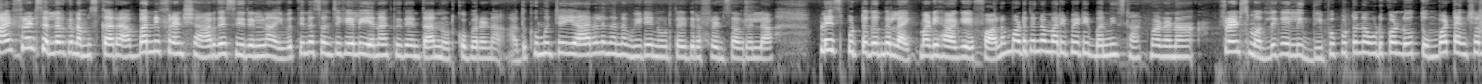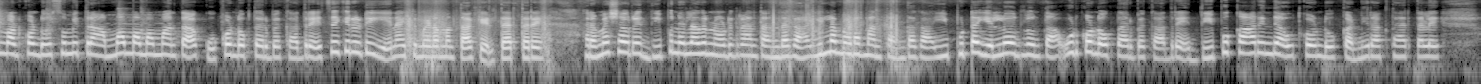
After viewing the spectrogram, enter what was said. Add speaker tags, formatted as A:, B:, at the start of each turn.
A: Hi friends ಎಲ್ಲರಿಗೂ ನಮಸ್ಕಾರ. ಬನ್ನಿ ಫ್ರೆಂಡ್ಸ್ ಶಾರದೆ ಸೀರಿಯಲ್ನ ಇವತ್ತಿನ ಸಂಚಿಕೆಯಲ್ಲಿ ಏನಾಗ್ತಿದೆ ಅಂತ ನೋಡ್ಕೊಬರೋಣ ಅದಕ್ಕೂ ಮುಂಚೆ ಯಾರೆಲ್ಲ ನನ್ನ ವಿಡಿಯೋ ನೋಡ್ತಾ ಇದ್ದೀರಾ ಫ್ರೆಂಡ್ಸ್ ಅವರೆಲ್ಲ ಪ್ಲೀಸ್ ಪುಟ್ಟದೊಂದು ಲೈಕ್ ಮಾಡಿ ಹಾಗೆ ಫಾಲೋ ಮಾಡೋದನ್ನು ಮರಿಬೇಡಿ. ಬನ್ನಿ ಸ್ಟಾರ್ಟ್ ಮಾಡೋಣ. ಫ್ರೆಂಡ್ಸ್ ಮೊದಲಿಗೆ ಇಲ್ಲಿ ದೀಪ ಪುಟ್ಟನ ಹುಡ್ಕೊಂಡು ತುಂಬ ಟೆನ್ಷನ್ ಮಾಡಿಕೊಂಡು ಸುಮಿತ್ರ ಅಮ್ಮಮ್ಮ ಅಮ್ಮಮ್ಮ ಅಂತ ಕೂಕೊಂಡು ಹೋಗ್ತಾ ಇರಬೇಕಾದ್ರೆ ಸೆಕ್ಯೂರಿಟಿ ಏನಾಯಿತು ಮೇಡಮ್ ಅಂತ ಕೇಳ್ತಾ ಇರ್ತಾರೆ. ರಮೇಶ್ ಅವರೇ, ದೀಪನೆಲ್ಲಾದರೂ ನೋಡಿದ್ರ ಅಂತ ಅಂದಾಗ, ಇಲ್ಲ ಮೇಡಮ್ ಅಂತ ಅಂದಾಗ ಈ ಪುಟ್ಟ ಎಲ್ಲೋದ್ಲು ಅಂತ ಹುಡ್ಕೊಂಡು ಹೋಗ್ತಾ ಇರಬೇಕಾದ್ರೆ ದೀಪು ಕಾರಿಂದ ಔತ್ಕೊಂಡು ಕಣ್ಣೀರಾಗ್ತಾ ಇರ್ತಾಳೆ.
